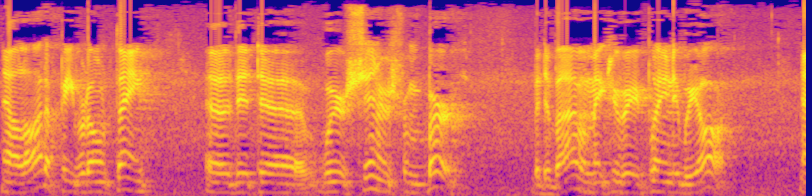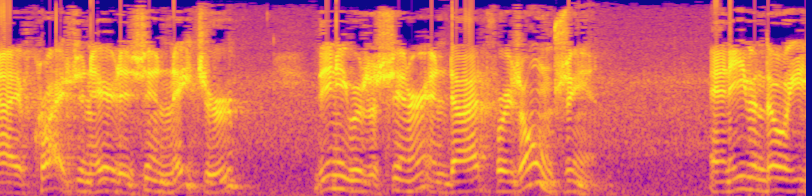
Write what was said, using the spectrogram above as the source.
Now, a lot of people don't think uh, that uh, we're sinners from birth, but the Bible makes it very plain that we are. Now, if Christ inherited sin nature, then he was a sinner and died for his own sin. And even though he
